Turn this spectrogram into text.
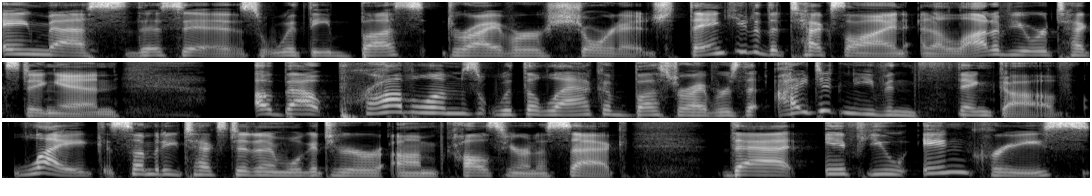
a mess this is with the bus driver shortage. Thank you to the text line, and a lot of you were texting in about problems with the lack of bus drivers that I didn't even think of. Like somebody texted and we'll get to your um, calls here in a sec that if you increase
